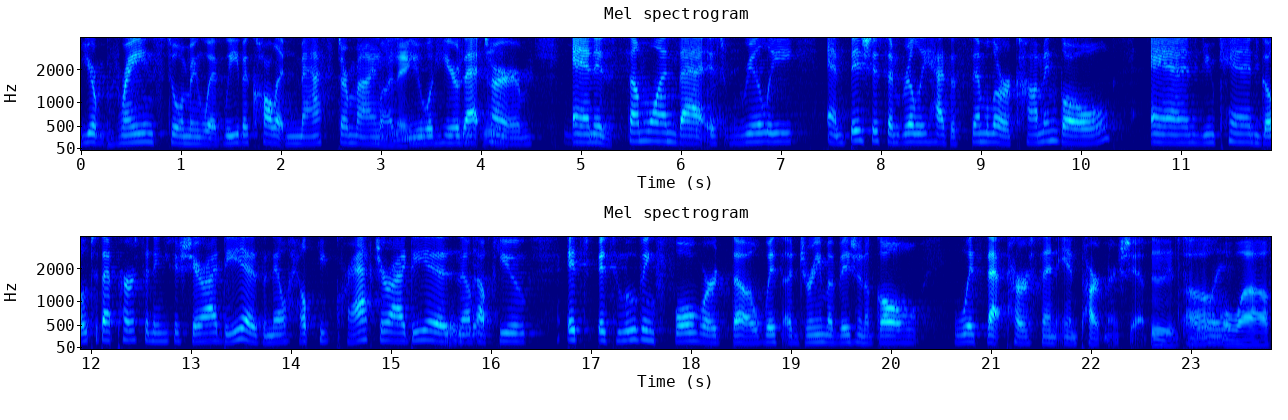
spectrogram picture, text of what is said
you're brainstorming with. We even call it masterminding. Minding. You will hear that term. And it is someone that is really ambitious and really has a similar or common goal and you can go to that person and you can share ideas and they'll help you craft your ideas and they'll help you it's it's moving forward though with a dream a vision a goal with that person in partnership Oh, wow.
